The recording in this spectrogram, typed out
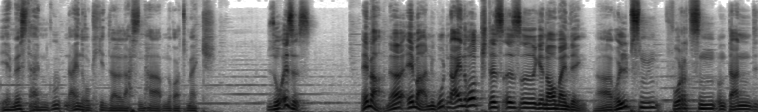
Ihr müsst einen guten Eindruck hinterlassen haben, Rotmek. So ist es. Immer, ne? Immer. Einen guten Eindruck, das ist äh, genau mein Ding. Ja, rülpsen, furzen und dann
